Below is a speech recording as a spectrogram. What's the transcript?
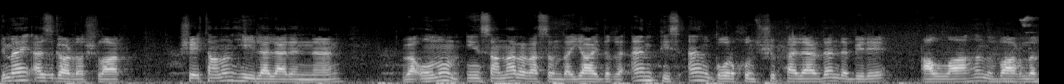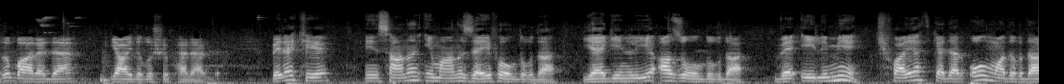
Demək, əziz qardaşlar, şeytanın hilələrindən və onun insanlar arasında yaydığı ən pis, ən qorxunc şübhələrdən də biri Allahın varlığı barədə yaydığı şübhələrdir. Belə ki, insanın imanı zəif olduqda, yəqinliyi az olduqda və elmi kifayət qədər olmadıqda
